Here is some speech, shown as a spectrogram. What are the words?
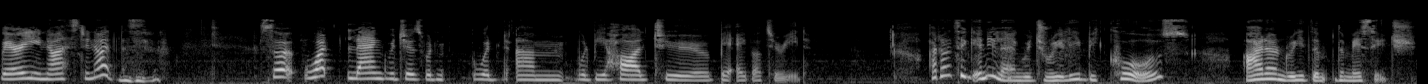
very nice to know this. so, what languages would would um would be hard to be able to read? I don't think any language really because I don't read the, the message.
